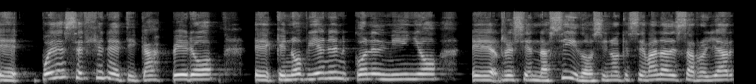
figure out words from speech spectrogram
eh, pueden ser genéticas, pero que no vienen con el niño recién nacido, sino que se van a desarrollar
